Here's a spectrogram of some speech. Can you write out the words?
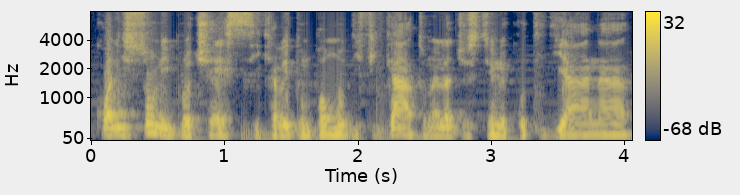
quali sono i processi che avete un po' modificato nella gestione quotidiana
